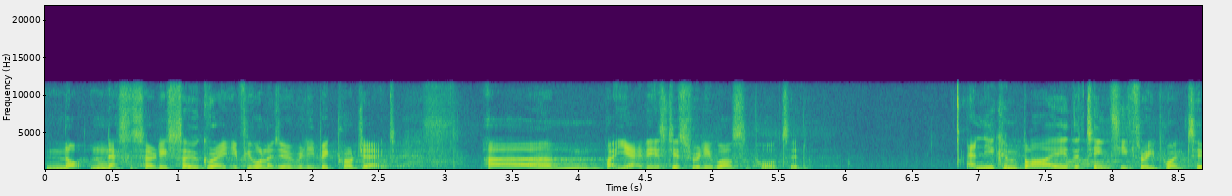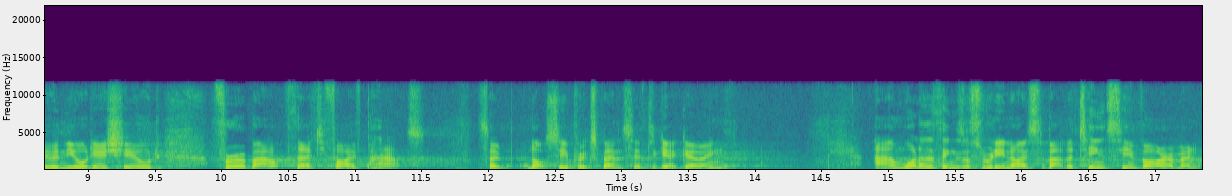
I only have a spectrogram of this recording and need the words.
not necessarily so great if you want to do a really big project. Um, but yeah, it's just really well supported. And you can buy the Teensy 3.2 and the Audio Shield for about 35 pounds. So not super expensive to get going. And one of the things that's really nice about the Teensy environment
